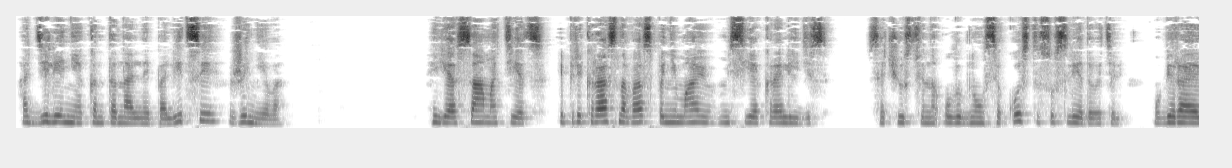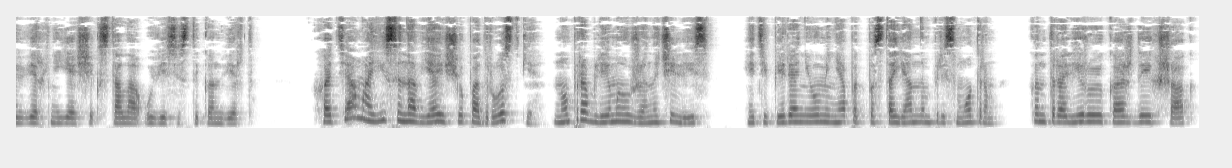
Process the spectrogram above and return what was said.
Отделение кантональной полиции, Женева. «Я сам отец и прекрасно вас понимаю, месье Кролидис», сочувственно улыбнулся Костасу следователь, убирая в верхний ящик стола увесистый конверт. «Хотя мои сыновья еще подростки, но проблемы уже начались, и теперь они у меня под постоянным присмотром, контролирую каждый их шаг».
